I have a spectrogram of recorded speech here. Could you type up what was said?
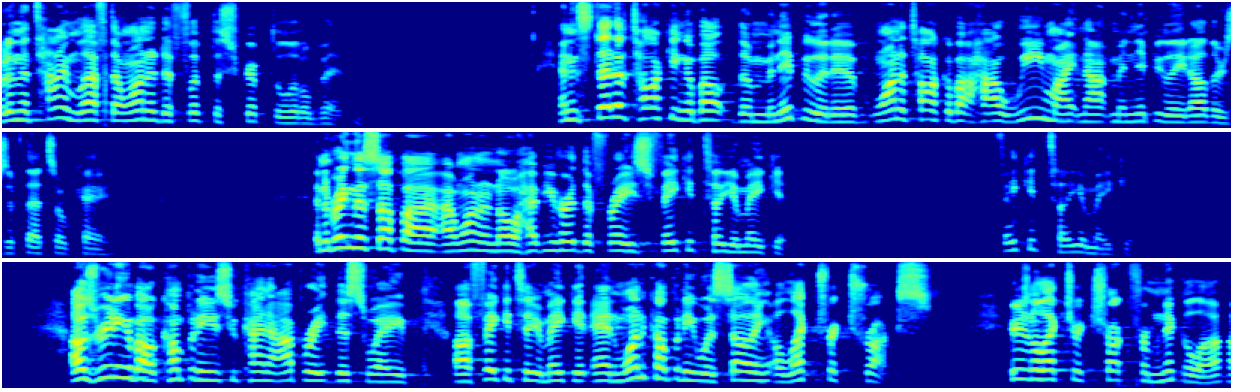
But in the time left, I wanted to flip the script a little bit. And instead of talking about the manipulative, want to talk about how we might not manipulate others if that's okay. And to bring this up, I, I want to know have you heard the phrase fake it till you make it? Fake it till you make it. I was reading about companies who kind of operate this way uh, fake it till you make it, and one company was selling electric trucks. Here's an electric truck from Nikola.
